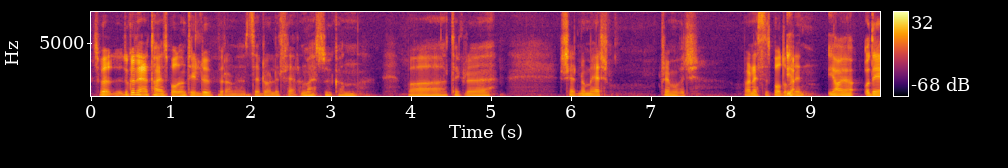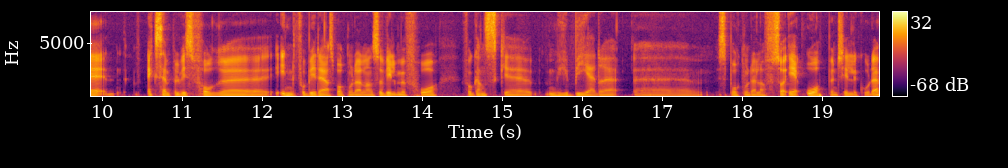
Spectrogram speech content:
Så du kan gjerne ta en spådom til, du. Jeg ser du har litt flere enn meg. så du kan... Hva tenker du Skjer det noe mer fremover? Hva er neste spådommen Ja. din? Ja, ja. Og det eksempelvis for uh, innenfor de språkmodellene, så vil vi få, få ganske mye bedre uh, språkmodeller som er åpen kildekode.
